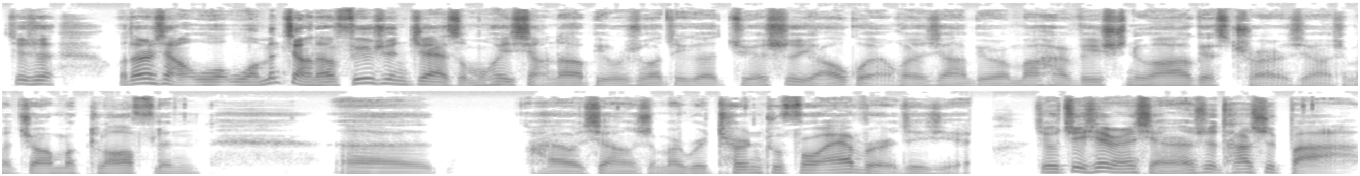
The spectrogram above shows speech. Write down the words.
就是我当时想，我我们讲到 fusion jazz，我们会想到，比如说这个爵士摇滚，或者像比如 Mahavishnu Orchestra，像什么 John McLaughlin，呃，还有像什么 Return to Forever 这些，就这些人显然是他是把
